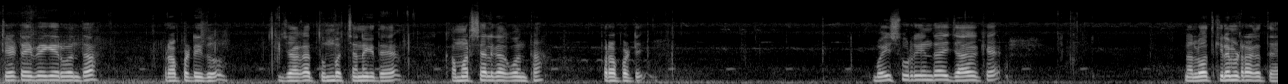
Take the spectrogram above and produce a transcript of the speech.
ಸ್ಟೇಟ್ ಹೈವೇಗೆ ಇರುವಂಥ ಪ್ರಾಪರ್ಟಿ ಇದು. ಜಾಗ ತುಂಬ ಚೆನ್ನಾಗಿದೆ. ಕಮರ್ಷಿಯಲ್ಗಾಗುವಂಥ ಪ್ರಾಪರ್ಟಿ. ಮೈಸೂರಿನಿಂದ ಈ ಜಾಗಕ್ಕೆ ನಲ್ವತ್ತು ಕಿಲೋಮೀಟ್ರ್ ಆಗುತ್ತೆ.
